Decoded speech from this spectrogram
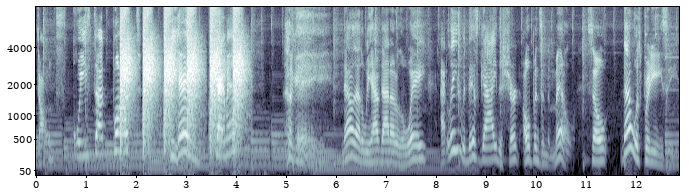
Don't squeeze that butt! Behave, damn it! Okay, now that we have that out of the way, at least with this guy, the shirt opens in the middle. So that was pretty easy.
